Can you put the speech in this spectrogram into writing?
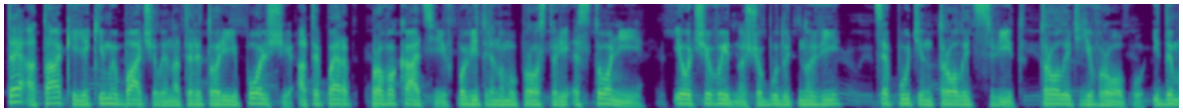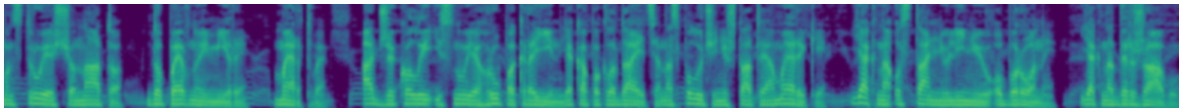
Те атаки, які ми бачили на території Польщі, а тепер провокації в повітряному просторі Естонії, і очевидно, що будуть нові. Це Путін тролить світ, тролить Європу і демонструє, що НАТО до певної міри мертве. Адже коли існує група країн, яка покладається на Сполучені Штати Америки, як на останню лінію оборони, як на державу,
